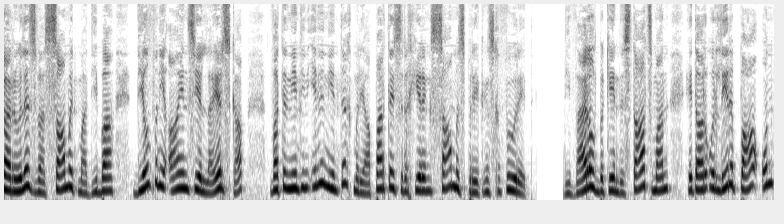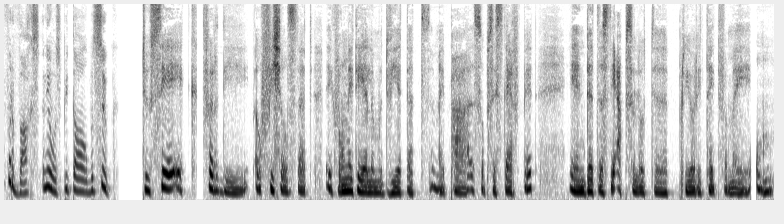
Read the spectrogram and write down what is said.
Carolus was saam met Madiba deel van die ANC leierskap wat in 1991 met die apartheidsregering samesprekings gevoer het. Die wêreldbekende staatsman het haar oorlede pa onverwags in die hospitaal besoek. Toe sê ek vir die officials dat ek wil net hê hulle moet weet dat my pa is op sy sterfbed en dit is die absolute prioriteit vir my om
